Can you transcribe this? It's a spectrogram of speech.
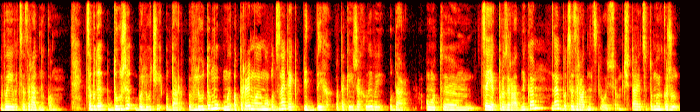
виявиться зрадником. Це буде дуже болючий удар. В лютому ми отримуємо, от знаєте, як піддих, отакий жахливий удар. От е, це як про зрадника, так, бо це зрадництво ось читається. Тому я кажу,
